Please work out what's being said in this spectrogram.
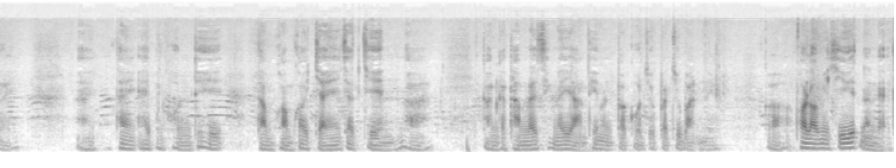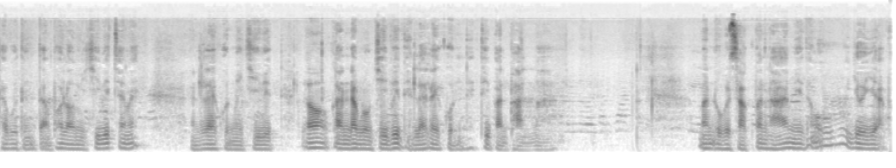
ด้วยให้ให้เป็นคนที่ทำความเข้าใจให้ชัดเจนว่า การกระทำและสิ่งหลายอย่างที่มันปรากฏอยู่ปัจจุบันนี้ก็เพราะเรามีชีวิตนั่นแหละ ถ้าพูดถึงตามเพราะเรามีชีวิตใช่ไหมหลายๆคนมีชีวิต แล้วการดำรงชีวิตเห็นหลายๆคนที่ผ่านๆมา มันอุปสรรคปัญหา มีทั้งเยอะแยะไป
